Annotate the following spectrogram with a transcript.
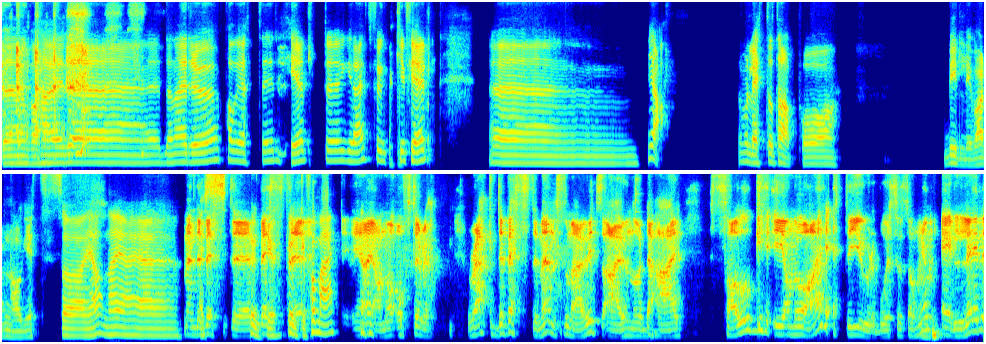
Den var eh, Den er rød, paljetter, helt eh, greit, funker fjell. Uh, ja. Det var lett å ta på. Billig var den òg, gitt. Så ja, nei, jeg Men det beste, funker, beste funker for meg. Ja, ja, nå ofte rack. Det beste med Ensom Maurits er jo når det er salg i januar etter julebordsesongen, Mm. eller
